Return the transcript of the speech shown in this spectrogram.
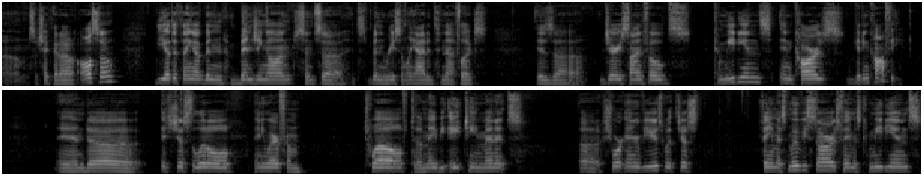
Um, so check that out. Also, the other thing I've been binging on since uh, it's been recently added to Netflix is uh, Jerry Seinfeld's comedians in cars getting coffee, and uh, it's just a little anywhere from twelve to maybe eighteen minutes, uh, short interviews with just famous movie stars, famous comedians,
